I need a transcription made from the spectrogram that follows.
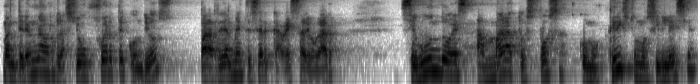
mantener una relación fuerte con Dios para realmente ser cabeza de hogar. Segundo es amar a tu esposa como Cristo como su iglesia.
